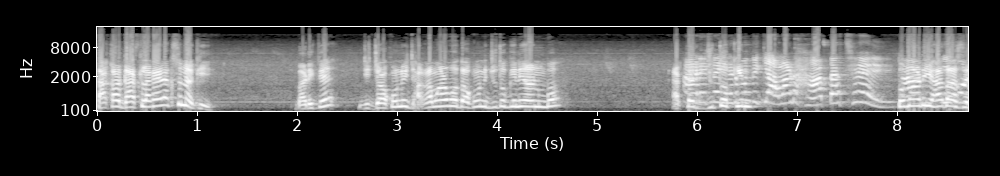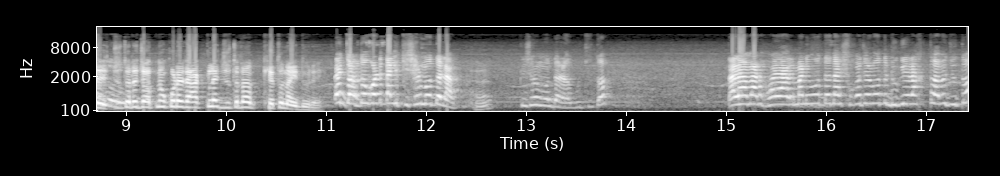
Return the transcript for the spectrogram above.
টাকার গাছ লাগাই রাখছো নাকি? বাড়িতে যে যখনই ঝাঁকা মারবো তখনই জুতো কিনে আনব। একটা জুতো কিন কি আমার হাত আছে? তোমারই হাত আছে জুতোটা যত্ন করে রাখলে জুতোটা খেতো নাই দূরে। এই যত করে তাহলে কিসের মধ্যে রাখব? হ্যাঁ। কিসের মধ্যে রাখব জুতো? তাহলে আমার হয় আলমারির মধ্যে না শোকাজের মধ্যে ঢুকিয়ে রাখতে হবে জুতো?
